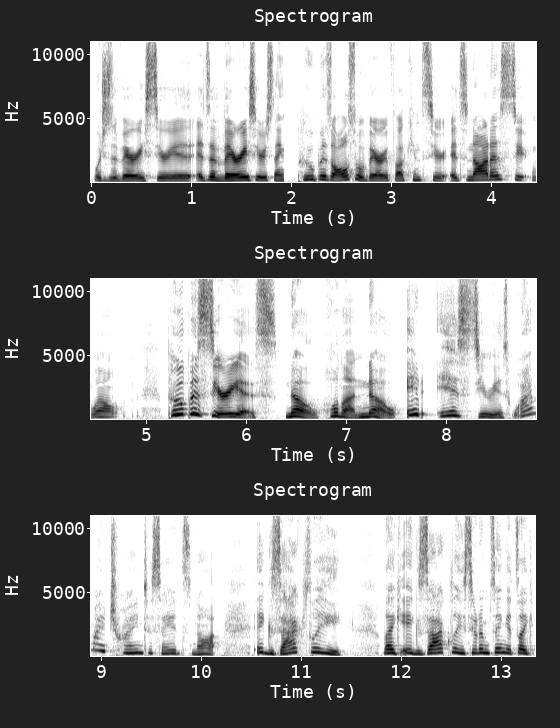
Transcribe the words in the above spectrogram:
which is a very serious, it's a very serious thing. Poop is also very fucking serious. It's not as serious, well, Poop is serious. No, hold on. No, it is serious. Why am I trying to say it's not? Exactly. Like, exactly. See what I'm saying? It's like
